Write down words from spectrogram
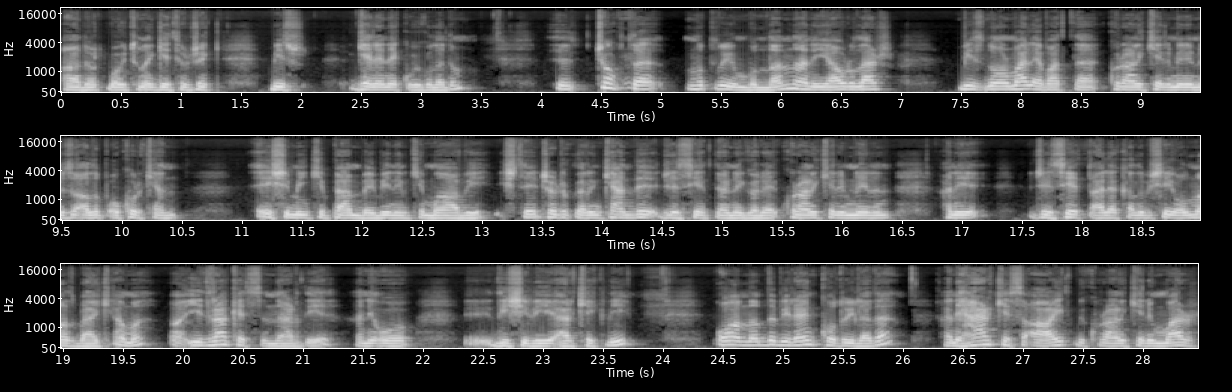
A4 boyutuna getirecek bir gelenek uyguladım. Ee, çok da mutluyum bundan. Hani yavrular biz normal ebatta Kur'an-ı Kerimlerimizi alıp okurken eşiminki pembe, benimki mavi. İşte çocukların kendi cinsiyetlerine göre Kur'an-ı Kerimlerin hani cinsiyetle alakalı bir şey olmaz belki ama idrak etsinler diye. Hani o e, dişiliği, erkekliği. O anlamda bir renk koduyla da hani herkese ait bir Kur'an-ı Kerim var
